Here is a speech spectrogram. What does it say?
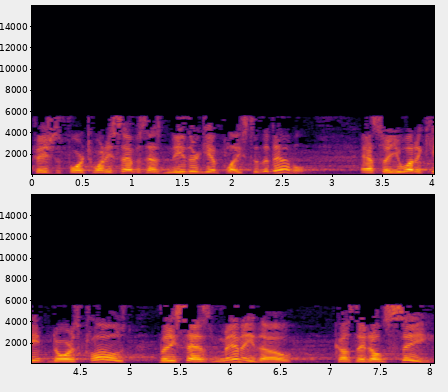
Ephesians 4.27 says, neither give place to the devil. And so you want to keep doors closed, but he says many though, because they don't see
